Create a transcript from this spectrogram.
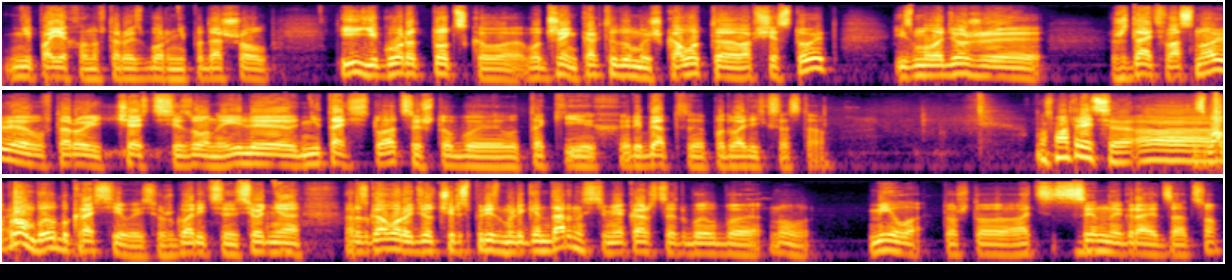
не поехал на второй сбор, не подошел. И Егора Тоцкого. Вот, Жень, как ты думаешь, кого-то вообще стоит из молодежи ждать в основе во второй части сезона или не та ситуация, чтобы вот таких ребят подводить к составу? Ну, смотрите... э, С Бобром было бы красиво, если уж говорить. Сегодня разговор идет через призму легендарности. Мне кажется, это было бы ну, мило, то, что сын играет за отцом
